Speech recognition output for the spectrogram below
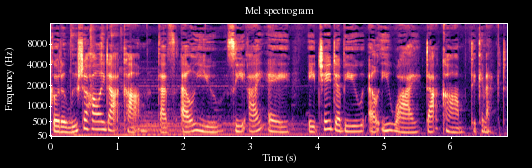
go to luciahawley.com. That's L U C I A H A W L E Y.com to connect.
